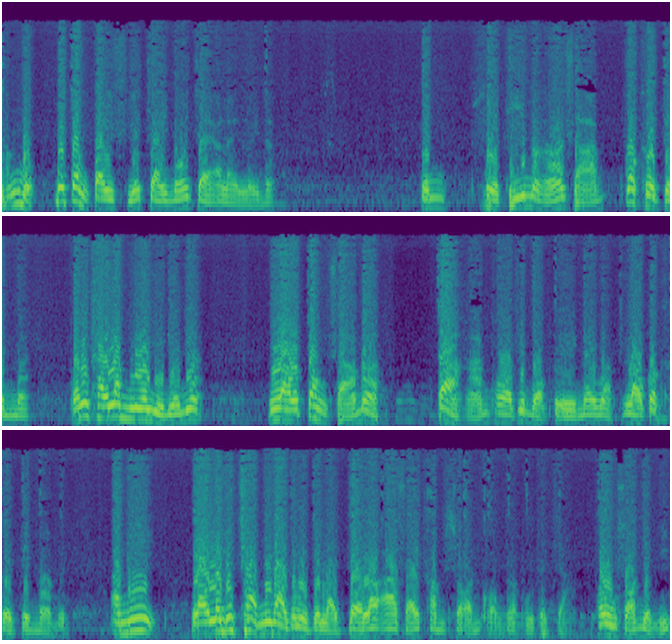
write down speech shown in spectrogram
ทั้งหมด ไม่ต้องไปเสียใจน้อยใจอะไรเลยนะ เป็นเศรษฐีมหาศาลก็เคยเป็นมา เพราะนั้นใครร่ำรวยอยู่เดี๋ยวนี้เราต้องสามารถกล้าหาญพอที่บอกตัวเองได้ว่า เราก็เคยเป็นมาเหมือน อันนี้เราระลึกชาติไม่ได้ก็ไม่เป็นไรแต่เราอาศัยคำสอนของพระพุทธเจ้าพระองค์สอนอย่างนี้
